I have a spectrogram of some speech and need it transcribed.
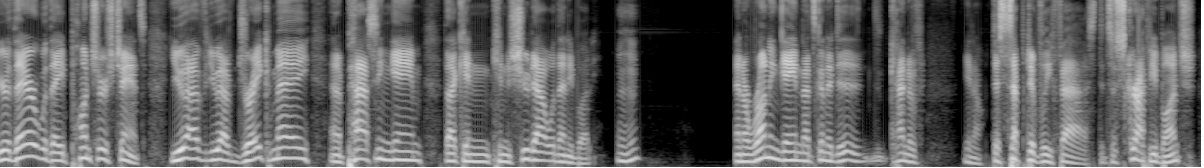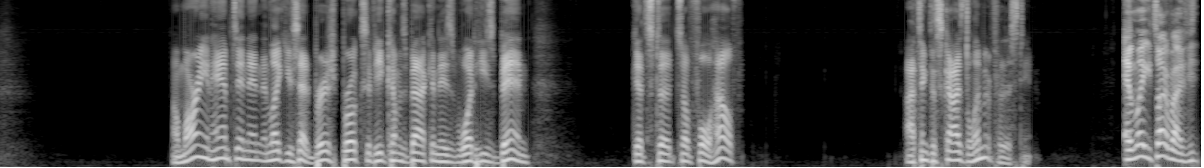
you're there with a puncher's chance. You have you have Drake Maye and a passing game that can can shoot out with anybody, Mhm. and a running game that's going to de- kind of you know deceptively fast. It's a scrappy bunch. Omarion Hampton and, and like you said, British Brooks, if he comes back and is what he's been, gets to, to full health. I think the sky's the limit for this team. And what you talk about, if,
